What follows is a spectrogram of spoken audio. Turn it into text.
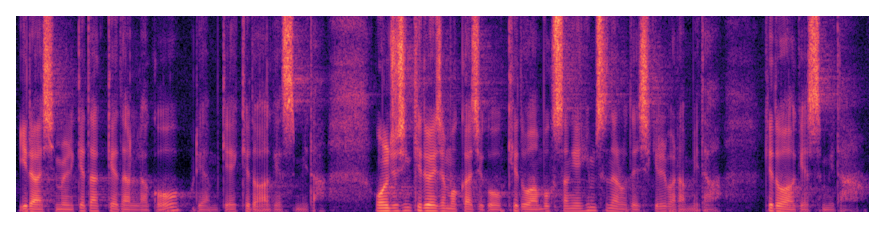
일하심을 깨닫게 달라고 우리 함께 기도하겠습니다. 오늘 주신 기도의 제목 가지고 기도와 묵상의 힘쓰나로 되시길 바랍니다. 기도하겠습니다.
